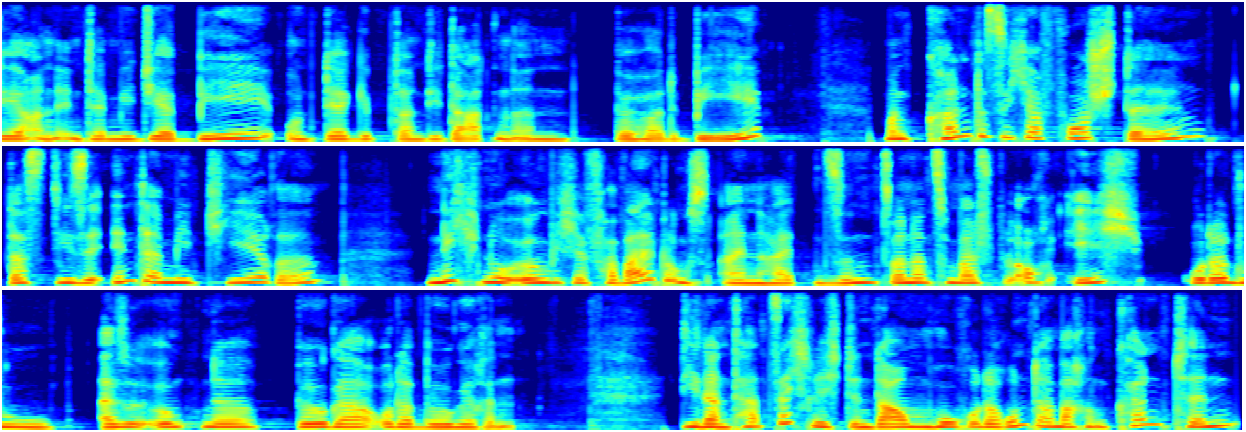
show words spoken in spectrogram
der an Intermediär B und der gibt dann die Daten an Behörde B. Man könnte sich ja vorstellen, dass diese Intermediäre nicht nur irgendwelche Verwaltungseinheiten sind, sondern zum Beispiel auch ich oder du, also irgendeine Bürger oder Bürgerin, die dann tatsächlich den Daumen hoch oder runter machen könnten,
